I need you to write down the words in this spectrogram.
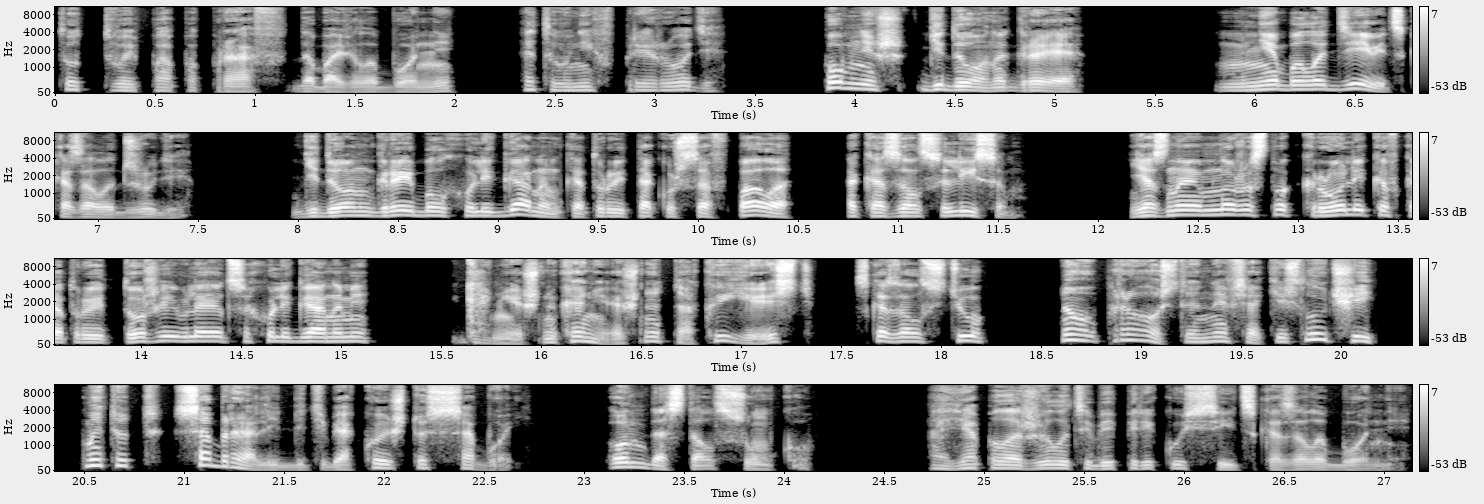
«Тут твой папа прав», — добавила Бонни. «Это у них в природе. Помнишь Гидеона Грея?» «Мне было девять», — сказала Джуди. Гидеон Грей был хулиганом, который, так уж совпало, оказался лисом. Я знаю множество кроликов, которые тоже являются хулиганами. «Конечно, конечно, так и есть», — сказал Стю. «Ну, просто на всякий случай мы тут собрали для тебя кое-что с собой». Он достал сумку. «А я положила тебе перекусить», — сказала Бонни.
